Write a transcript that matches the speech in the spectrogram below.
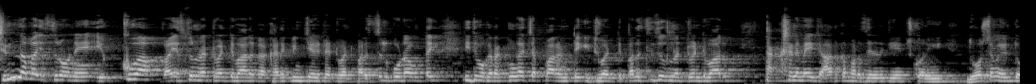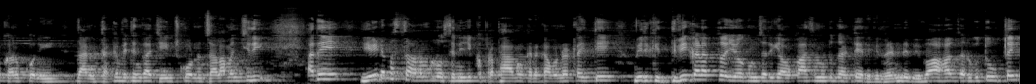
చిన్న వయసులోనే ఎక్కువ వయసు ఉన్నటువంటి వారుగా కనిపించేటటువంటి పరిస్థితులు కూడా ఉంటాయి. ఇది ఒక రకంగా చెప్పాలంటే ఇటువంటి పరిస్థితి ఉన్నటువంటి వారు తక్షణమే జాతక పరిశీలన చేయించుకొని దోషం ఏంటో కనుక్కొని దానికి తగ్గ విధంగా చేయించుకోవడం చాలా మంచిది. అదే ఏడవ స్థానంలో శని యొక్క ప్రభావం కనుక ఉన్నట్లయితే వీరికి ద్వికళత్వ యోగం జరిగే అవకాశం ఉంటుందంటే రెండు వివాహాలు జరుగుతూ ఉంటాయి.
